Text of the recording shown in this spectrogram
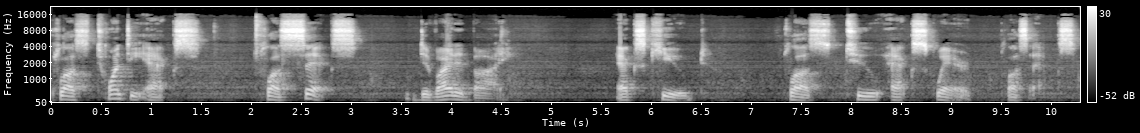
plus 20x plus 6 divided by x cubed plus 2x squared plus x.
